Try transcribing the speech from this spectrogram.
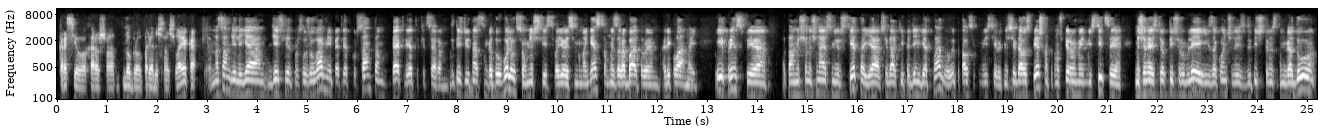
красивого, хорошего, доброго, порядочного человека. На самом деле я 10 лет прослужил в армии, 5 лет курсантом, 5 лет офицером. В 2019 году уволился, у меня сейчас есть свое SMM-агентство, мы зарабатываем рекламой. И, в принципе, там еще начиная с университета, я всегда какие-то деньги откладывал и пытался их инвестировать. Не всегда успешно, потому что первые мои инвестиции начинались с 3000 рублей и закончились в 2014 году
